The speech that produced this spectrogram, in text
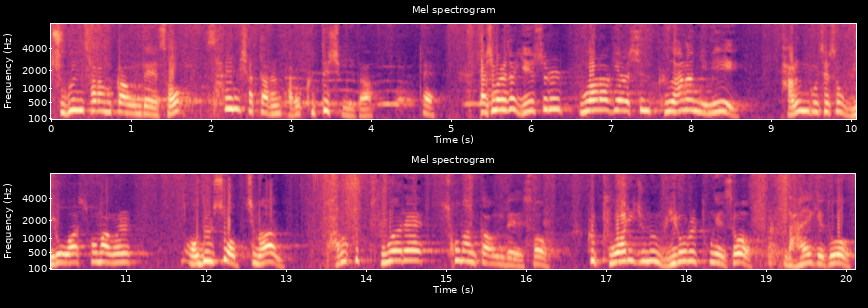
죽은 사람 가운데에서 살리셨다는 바로 그 뜻입니다. 예, 다시 말해서 예수를 부활하게 하신 그 하나님이 다른 곳에서 위로와 소망을 얻을 수 없지만 바로 그 부활의 소망 가운데에서 그 부활이 주는 위로를 통해서 나에게도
